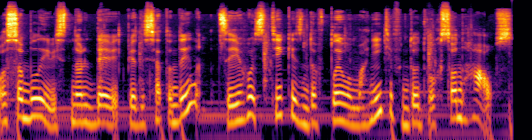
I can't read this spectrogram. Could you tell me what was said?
Особливість 0951 це його стійкість до впливу магнітів до 200 Гаус.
